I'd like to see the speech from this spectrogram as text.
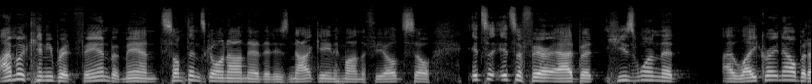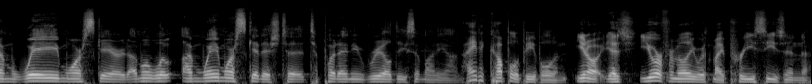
I'm a Kenny Britt fan, but man, something's going on there that is not getting him on the field. So it's a, it's a fair ad, but he's one that I like right now, but I'm way more scared. I'm a li- I'm way more skittish to, to put any real decent money on. I had a couple of people, and you know, as you are familiar with my preseason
